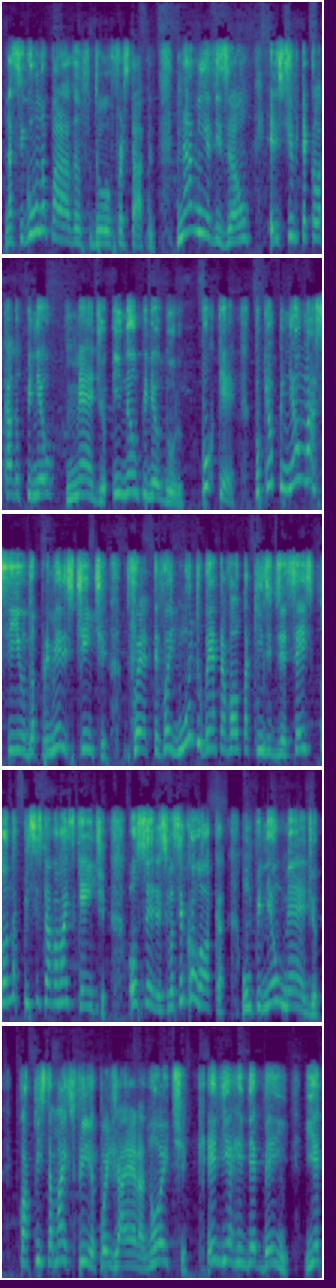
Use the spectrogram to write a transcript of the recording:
na segunda parada do Verstappen. Na minha visão, eles tinham que ter colocado pneu médio e não pneu duro. Por quê? Porque o pneu macio da primeira stint foi, foi muito bem até a volta 15 e 16, quando a pista estava mais quente. Ou seja, se você coloca um pneu médio com a pista mais fria, pois já era noite, ele ia render bem, ia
